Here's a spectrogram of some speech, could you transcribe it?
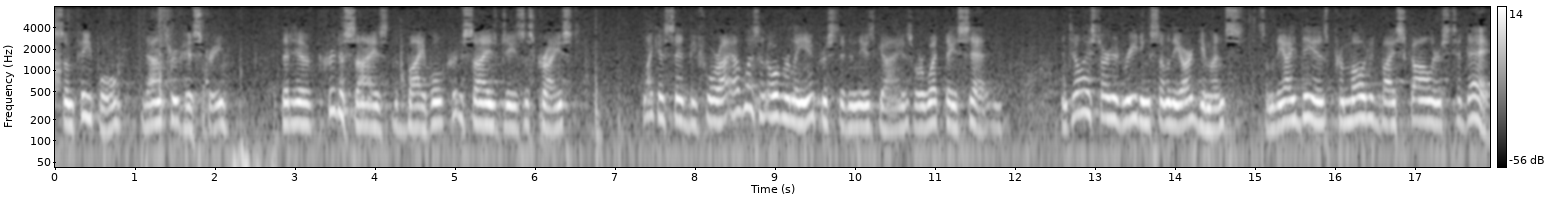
some people down through history that have criticized the Bible, criticized Jesus Christ, like I said before, I wasn't overly interested in these guys or what they said until I started reading some of the arguments, some of the ideas promoted by scholars today.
